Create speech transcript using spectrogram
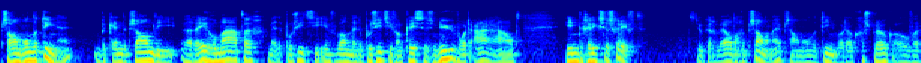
Psalm 110, hè? bekende psalm die regelmatig met de positie, in verband met de positie van Christus nu wordt aangehaald in de Griekse schrift is natuurlijk een geweldige psalm. Hè? Psalm 110 wordt ook gesproken over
